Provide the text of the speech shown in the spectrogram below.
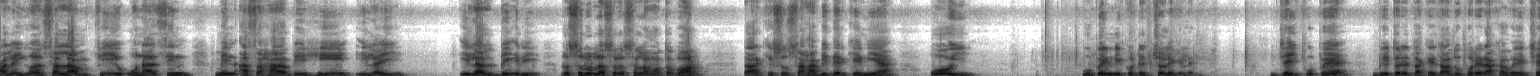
আলাইহি ওয়াসাল্লাম ফি উনাসিন মিন আসহাবিহি ইলাই, ইলাল বিরি। রসুল্লাহ সাল্লাল্লাহু সাল্লাম অতঃপর তার কিছু সাহাবিদেরকে নিয়ে ওই কূপের নিকটে চলে গেলেন। যেই কূপে ভিতরে তাকে জাদু করে রাখা হয়েছে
